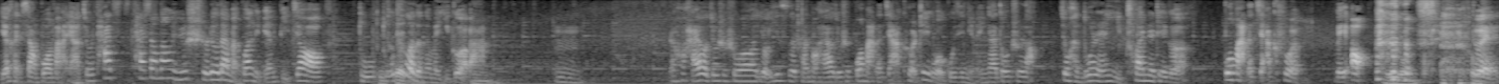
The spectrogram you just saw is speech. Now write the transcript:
也很像波马呀，就是它它相当于是六大满贯里面比较独独特的那么一个吧。嗯。然后还有就是说有意思的传统，还有就是波马的夹克，这个我估计你们应该都知道，就很多人以穿着这个。波马的夹克为傲，对，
